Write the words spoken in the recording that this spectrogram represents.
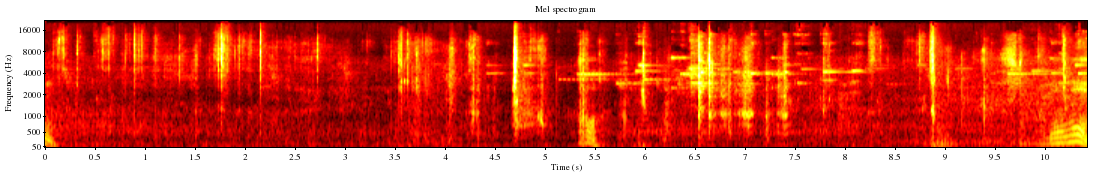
ม โอ้อืม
